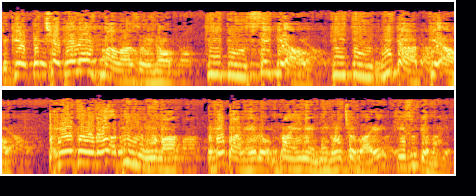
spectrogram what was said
တကယ်တစ်ချက်သေးလေးမှာပါဆိုရင်တော့ပြည်သူစိတ်ပြအောင်ပြည်သူမိတ္တာပြအောင်ဘယ်လိုတော့အဖြစ်မျိုးမှာမလုပ်ပါနဲ့လို့အမှန်ရင်းနဲ့ညီကုန်းချုပ်ပါရဲ့ကျေးဇူးတင်ပါတယ်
